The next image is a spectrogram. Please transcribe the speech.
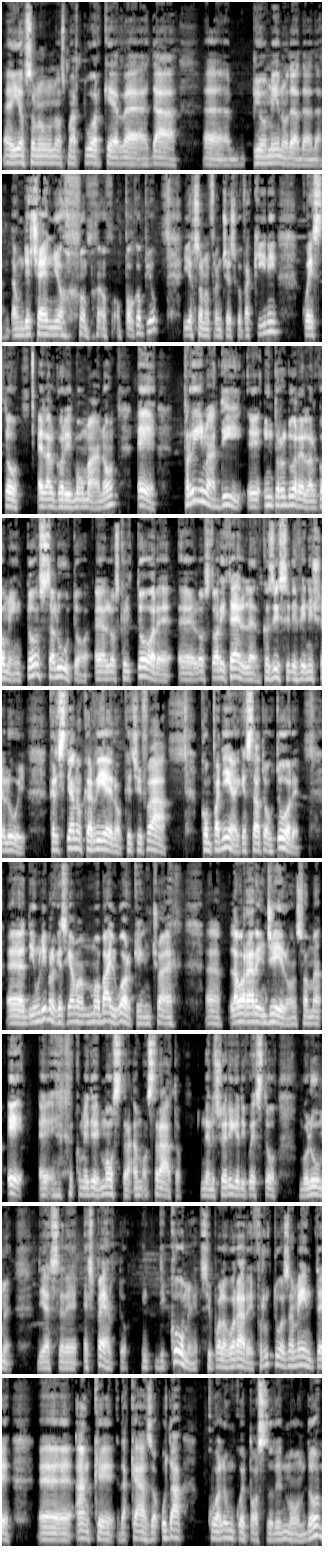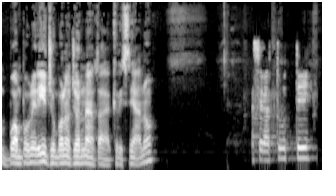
Eh, io sono uno smart worker eh, da eh, più o meno da, da, da, un decennio o poco più. Io sono Francesco Facchini, questo è l'algoritmo umano e prima di eh, introdurre l'argomento, saluto eh, lo scrittore, eh, lo storyteller, così si definisce lui, Cristiano Carriero, che ci fa compagnia e che è stato autore eh, di un libro che si chiama Mobile Working, cioè eh, lavorare in giro, insomma, e come dire, mostra, ha mostrato nelle sue righe di questo volume di essere esperto di come si può lavorare fruttuosamente eh, anche da casa o da qualunque posto del mondo. Buon pomeriggio, buona giornata Cristiano. Buonasera a tutti.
